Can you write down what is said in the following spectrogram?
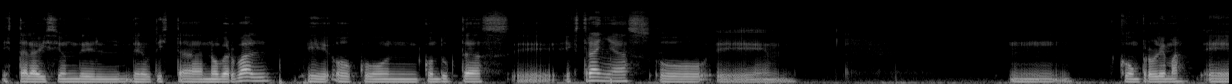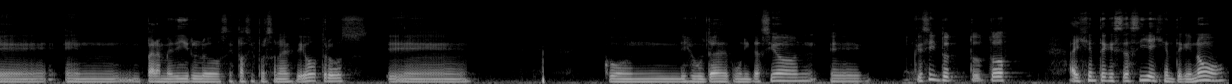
está la visión del, del autista no verbal, eh, o con conductas eh, extrañas o em, mm, con problemas eh, para medir los espacios personales de otros, con dificultades de comunicación, que sí, todos hay gente que es así, hay gente que no.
